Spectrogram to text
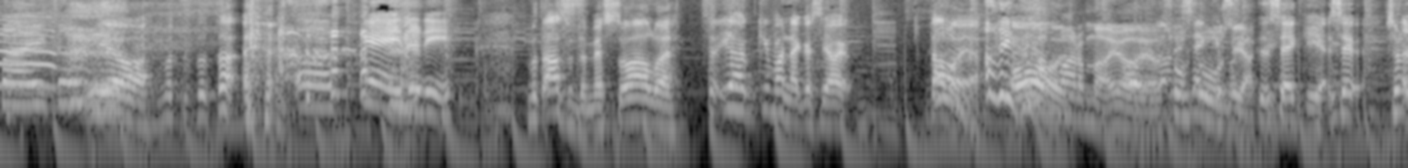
paikalta. Joo, mutta tota... Okei, no niin. mutta asuntomessualue. Se on ihan kivan näköisiä taloja. Oliko? Ihan On. varmaan, joo, joo. Oli Suht mutta Sekin. Se, se, Oli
